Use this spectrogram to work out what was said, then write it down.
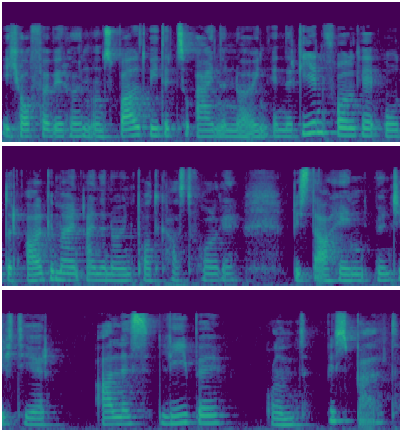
ich hoffe, wir hören uns bald wieder zu einer neuen Energienfolge oder allgemein einer neuen Podcast-Folge. Bis dahin wünsche ich dir alles Liebe und bis bald.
